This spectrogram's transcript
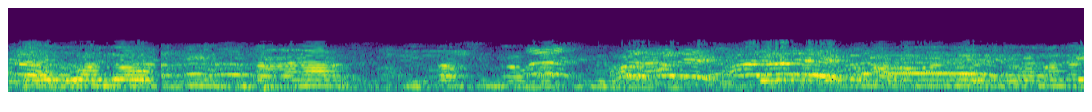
Está jugando para ganar y está haciendo lo posible. Toma Román Messi, Román. Se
